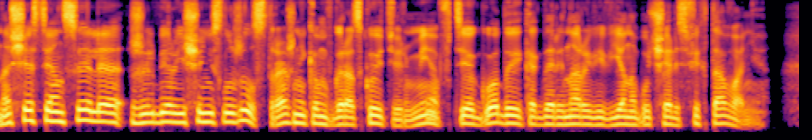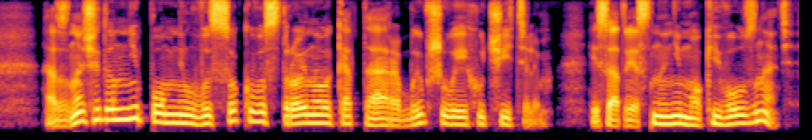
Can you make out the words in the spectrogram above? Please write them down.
На счастье Анселя, Жильбер еще не служил стражником в городской тюрьме в те годы, когда Ренар и Вивьен обучались фехтованию. А значит, он не помнил высокого стройного катара, бывшего их учителем, и, соответственно, не мог его узнать.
